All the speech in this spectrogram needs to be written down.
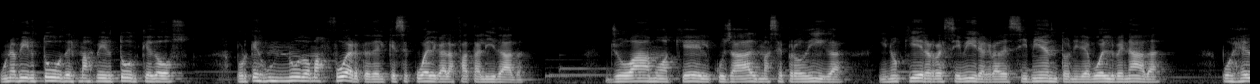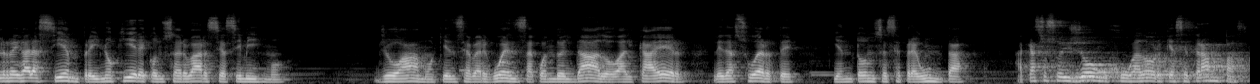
Una virtud es más virtud que dos, porque es un nudo más fuerte del que se cuelga la fatalidad. Yo amo a aquel cuya alma se prodiga y no quiere recibir agradecimiento ni devuelve nada, pues él regala siempre y no quiere conservarse a sí mismo. Yo amo a quien se avergüenza cuando el dado, al caer, le da suerte y entonces se pregunta, ¿acaso soy yo un jugador que hace trampas?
